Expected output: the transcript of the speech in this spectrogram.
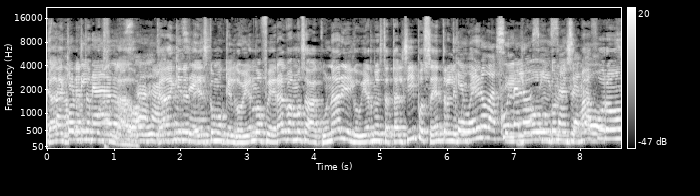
Cada quien está por su lado. Cada quien es, como que el gobierno federal vamos a vacunar y el gobierno estatal sí, pues entrale Qué muy bueno, bien. Yo con el semáforo,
